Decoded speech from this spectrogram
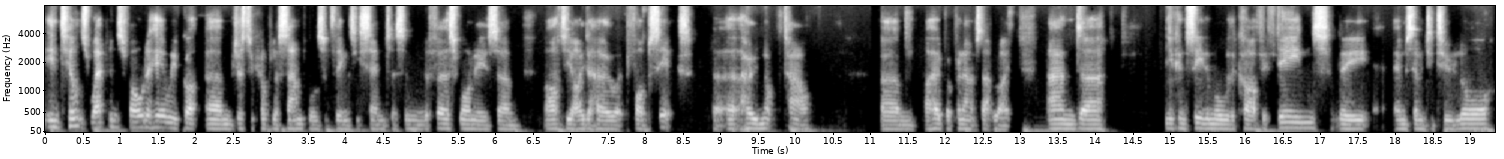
In Tilt's weapons folder here, we've got um, just a couple of samples of things he sent us, and the first one is um, RT Idaho at Fob Six uh, at Ho Nok. Um, I hope I pronounced that right, and uh, you can see them all with the Car 15s, the M72 Law,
